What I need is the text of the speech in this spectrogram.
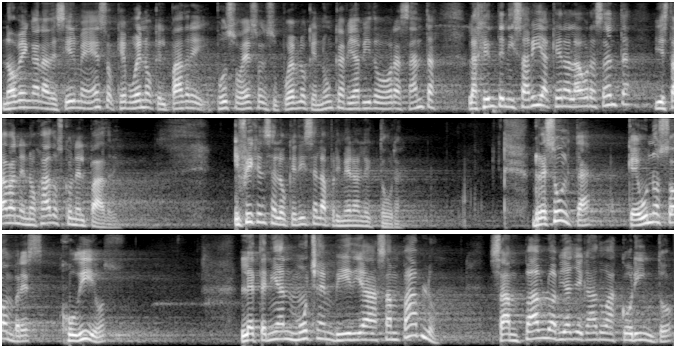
No vengan a decirme eso, qué bueno que el Padre puso eso en su pueblo, que nunca había habido hora santa. La gente ni sabía que era la hora santa y estaban enojados con el Padre. Y fíjense lo que dice la primera lectura. Resulta que unos hombres judíos le tenían mucha envidia a San Pablo. San Pablo había llegado a Corinto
